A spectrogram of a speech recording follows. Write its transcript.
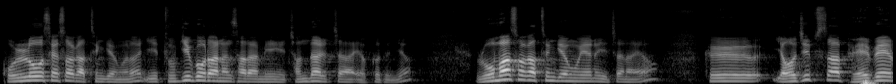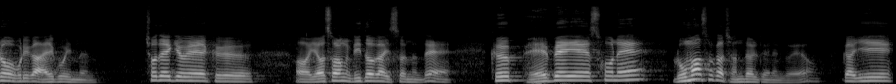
골로새서 같은 경우는 이 두기고라는 사람이 전달자였거든요. 로마서 같은 경우에는 있잖아요. 그 여집사 베베로 우리가 알고 있는 초대교회 그 어, 여성 리더가 있었는데 그 베베의 손에 로마서가 전달되는 거예요. 그러니까 이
